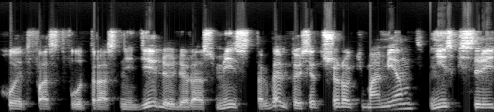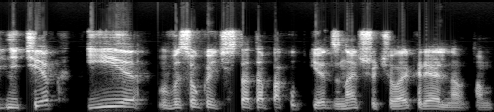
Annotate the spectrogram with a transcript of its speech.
ходит в фастфуд раз в неделю или раз в месяц и так далее. То есть это широкий момент, низкий средний чек, и высокая частота покупки, это значит, что человек реально там,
